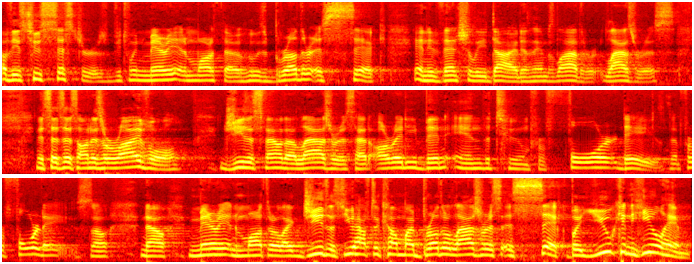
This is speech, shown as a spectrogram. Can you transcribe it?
of these two sisters between Mary and Martha, whose brother is sick and eventually died. His name is Lazarus. And it says this On his arrival, Jesus found that Lazarus had already been in the tomb for four days. For four days. So now Mary and Martha are like, Jesus, you have to come. My brother Lazarus is sick, but you can heal him.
